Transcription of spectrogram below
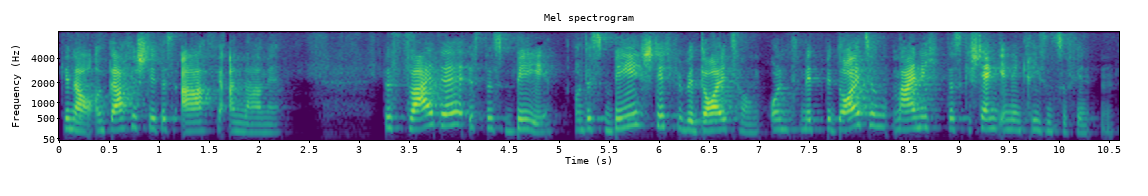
Genau, und dafür steht das A für Annahme. Das zweite ist das B Und das B steht für Bedeutung. Und mit Bedeutung meine ich, das Geschenk in den Krisen zu finden.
